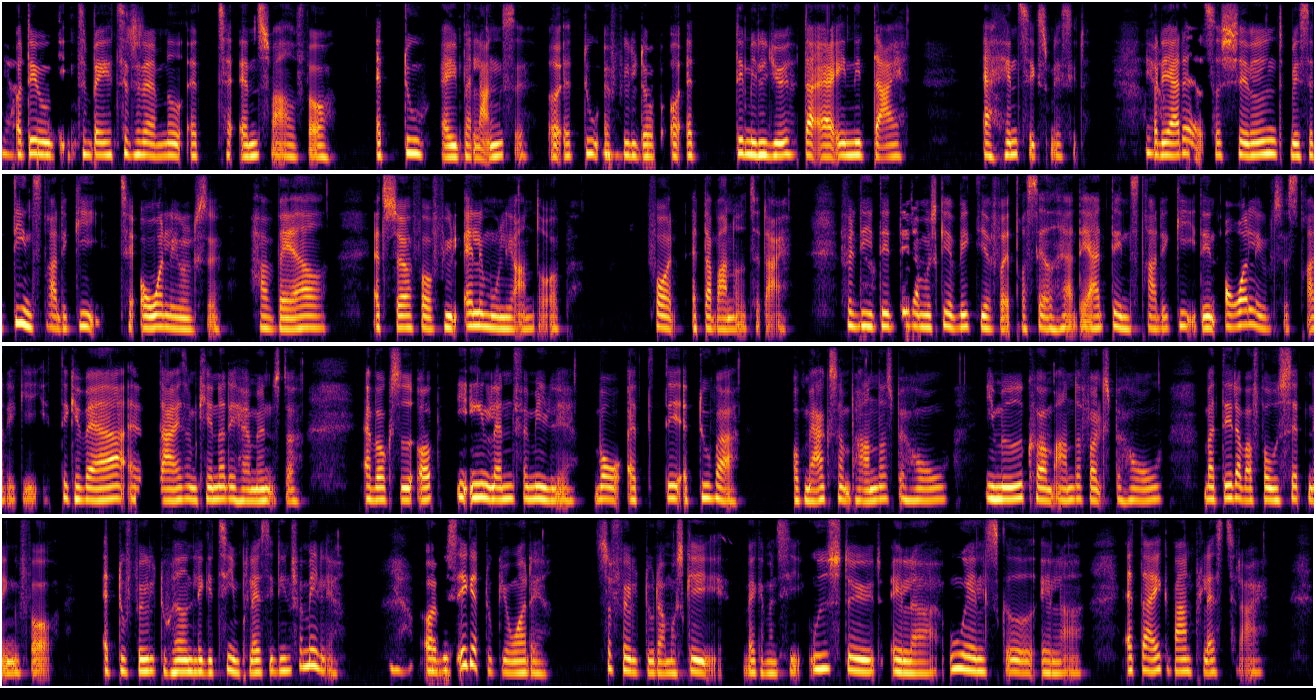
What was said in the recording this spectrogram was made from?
Ja. Og det er jo tilbage til det der med at tage ansvaret for, at du er i balance, og at du er mm. fyldt op, og at det miljø, der er inde i dig, er hensigtsmæssigt. Ja. Og det er det altså sjældent, hvis at din strategi til overlevelse har været at sørge for at fylde alle mulige andre op, for at, at der var noget til dig. Fordi det, det, der måske er vigtigt at få adresseret her, det er, at det er en strategi, det er en overlevelsesstrategi. Det kan være, at dig, som kender det her mønster, er vokset op i en eller anden familie, hvor at det, at du var opmærksom på andres behov, imødekom andre folks behov, var det, der var forudsætningen for, at du følte, du havde en legitim plads i din familie. Ja. Og hvis ikke, at du gjorde det, så følte du dig måske, hvad kan man sige, udstødt, eller uelsket, eller at der ikke var en plads til dig.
